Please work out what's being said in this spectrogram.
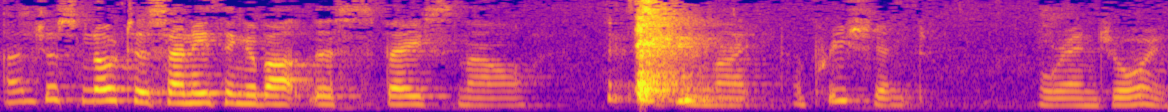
And just notice anything about this space now that you might appreciate or enjoy.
